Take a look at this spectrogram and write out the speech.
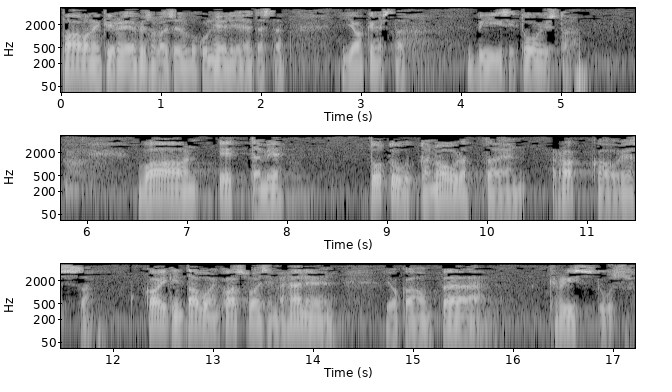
Paavalin kirja Efesolaisille luku 4 ja tästä jakeesta 15. Vaan että me totuutta noudattaen rakkaudessa kaikin tavoin kasvaisimme häneen, joka on pää, Kristus,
